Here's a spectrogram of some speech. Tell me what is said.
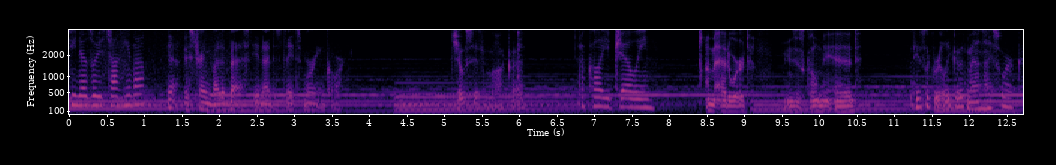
He knows what he's talking about? Yeah, he was trained by the best, the United States Marine Corps. Joseph Maka. I'll call you Joey. I'm Edward. You can just call me Ed. These look really good, man. Nice work.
